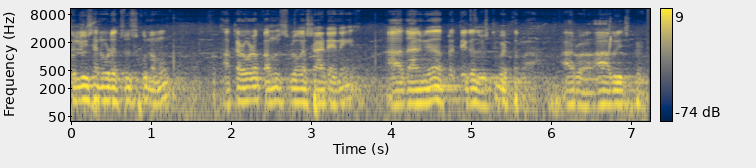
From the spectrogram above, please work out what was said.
సొల్యూషన్ కూడా చూసుకున్నాము అక్కడ కూడా పనులు స్లోగా స్టార్ట్ అయినాయి ఆ దాని మీద ప్రత్యేక దృష్టి పెడతాం ఆ బ్రిడ్జ్ పైన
